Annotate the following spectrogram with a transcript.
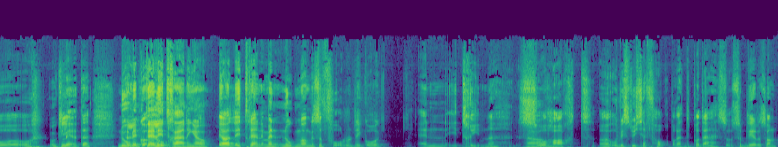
og, og, og glede. Noen Det er litt, trening òg. Ja, litt trening, men noen ganger så får du deg òg en i trynet så hardt. Og hvis du ikke er forberedt på det, så, så blir det sånn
